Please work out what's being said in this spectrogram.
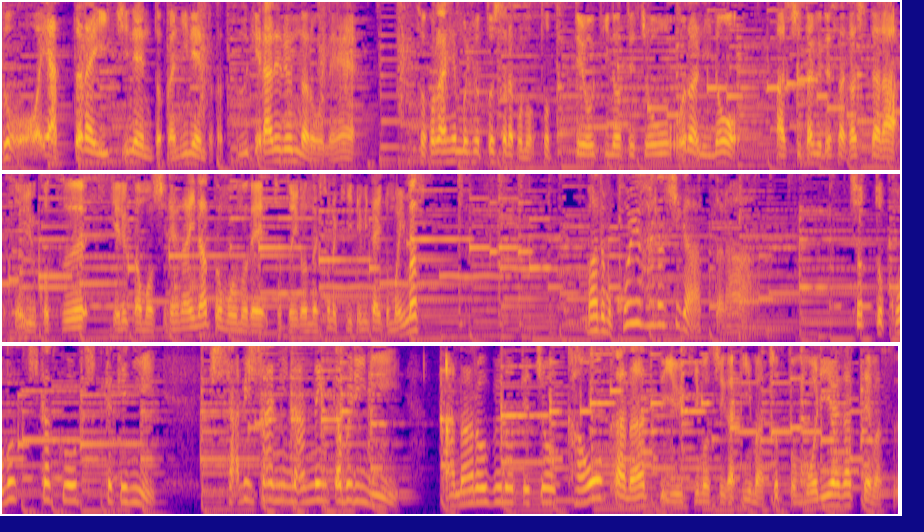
どうやったら1年とか2年とか続けられるんだろうね。そこら辺もひょっとしたらこのとっておきの手帳オラニのハッシュタグで探したらそういうコツ聞けるかもしれないなと思うので、ちょっといろんな人の聞いてみたいと思います。まあでもこういう話があったら、ちょっとこの企画をきっかけに、久々に何年かぶりにアナログの手帳買おうかなっていう気持ちが今ちょっと盛り上がってます。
